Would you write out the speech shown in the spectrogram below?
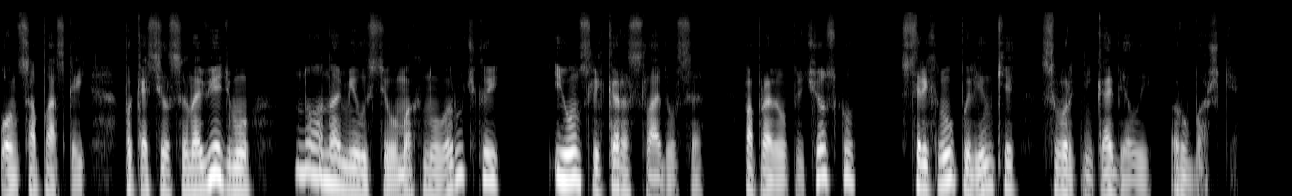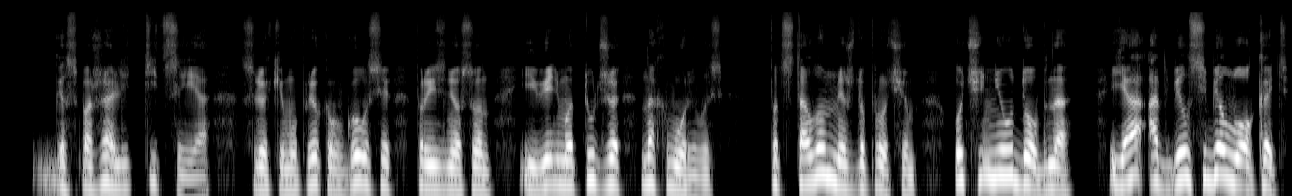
Он с опаской покосился на ведьму, но она милостиво махнула ручкой, и он слегка расслабился, поправил прическу, стряхнул пылинки с воротника белой рубашки. «Госпожа Летиция!» — с легким упреком в голосе произнес он, и ведьма тут же нахмурилась. «Под столом, между прочим, очень неудобно. Я отбил себе локоть».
